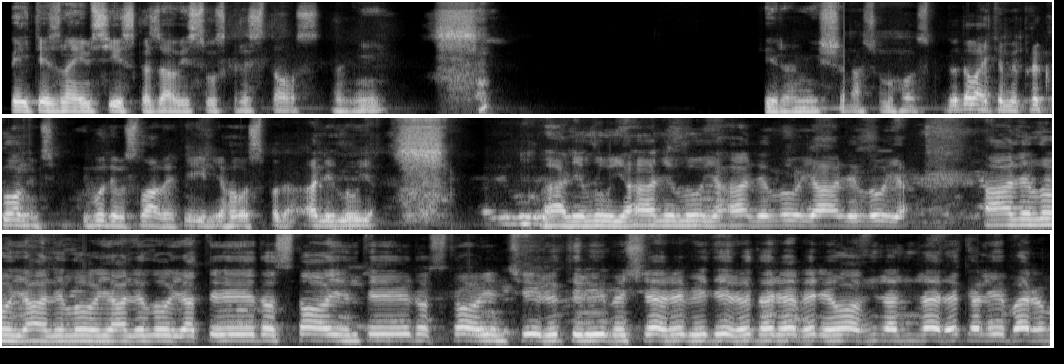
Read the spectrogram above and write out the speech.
Пийте з нею всі, сказав Ісус Христос. Амінь. Віра Міша, нашому Господу. Давайте ми приклонимося і будемо славити ім'я Господа. Алілуя. Алілуя, алілуя, алілуя, алілуя. Алілуя, алілуя, алілуя. Ти достоїн, ти достоїн. Чири, кирі, бешере, бідире, даре, бере, он, жанжере, калібарва.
